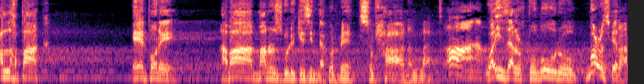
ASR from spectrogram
আল্লাহ পাক এরপরে আবার মানুষগুলিকে চিন্তা করবে। সুহান আল্লাহ ওয়াইজাল কুবুরু বুরসিরা।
